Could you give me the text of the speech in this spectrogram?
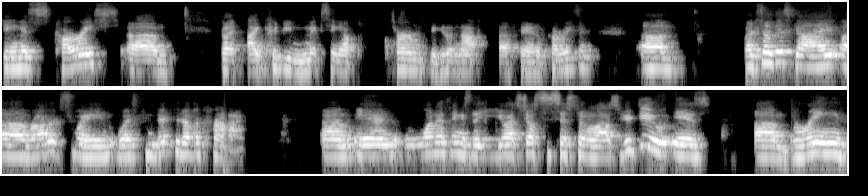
famous car race, um, but I could be mixing up terms because I'm not a fan of car racing. Um, but so this guy, uh, Robert Swain, was convicted of a crime. Um, and one of the things the US justice system allows you to do is um, bring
